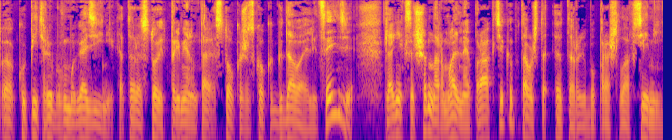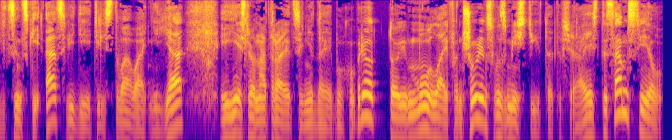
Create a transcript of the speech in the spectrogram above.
э, купить рыбу в магазине, которая стоит примерно столько же, сколько годовая лицензия, для них совершенно нормальная практика, потому что эта рыба прошла все медицинские освидетельствования, и если он отравится, не дай бог, умрет, то ему life insurance возместит это все. А если ты сам съел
